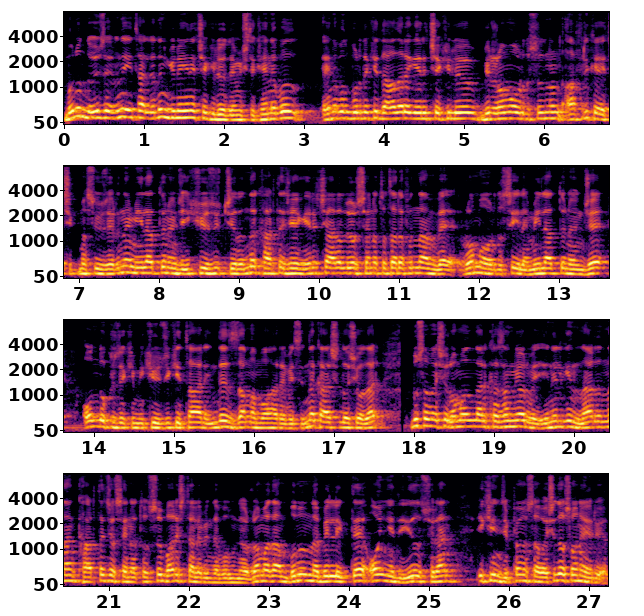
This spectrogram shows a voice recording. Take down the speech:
Bunun da üzerine İtalya'nın güneyine çekiliyor demiştik. Hannibal, Hannibal buradaki dağlara geri çekiliyor. Bir Roma ordusunun Afrika'ya çıkması üzerine M.Ö. 203 yılında Kartaca'ya geri çağrılıyor Senato tarafından ve Roma ordusu ile M.Ö. 19 Ekim 202 tarihinde Zama Muharebesi'nde karşılaşıyorlar. Bu savaşı Romalılar kazanıyor ve yenilginin ardından Kartaca senatosu barış talebinde bulunuyor. Roma'dan bununla birlikte 17 yıl süren 2. Pön Savaşı da sona eriyor.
